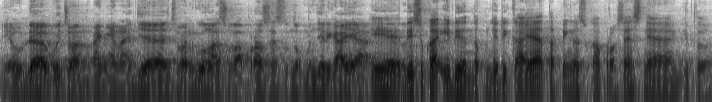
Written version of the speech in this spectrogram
ya udah gue cuman pengen aja, cuman gue nggak suka proses untuk menjadi kaya. Iya, dia suka ide untuk menjadi kaya tapi nggak suka prosesnya gitu.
